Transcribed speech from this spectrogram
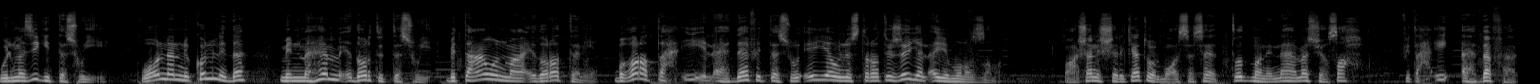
والمزيج التسويقي وقلنا إن كل ده من مهام إدارة التسويق بالتعاون مع إدارات تانية بغرض تحقيق الأهداف التسويقية والاستراتيجية لأي منظمة. وعشان الشركات والمؤسسات تضمن إنها ماشية صح في تحقيق أهدافها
